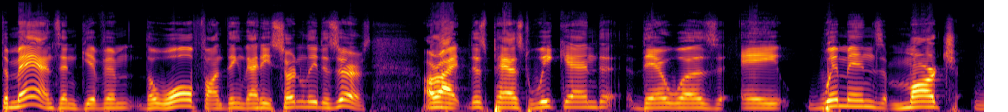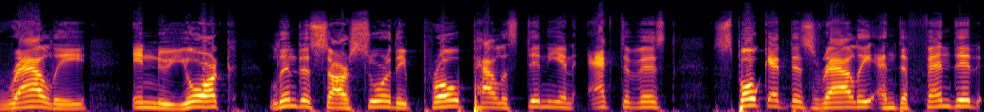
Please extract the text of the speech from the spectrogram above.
demands and give him the wall funding that he certainly deserves. All right, this past weekend, there was a women's march rally in New York. Linda Sarsour, the pro Palestinian activist, spoke at this rally and defended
